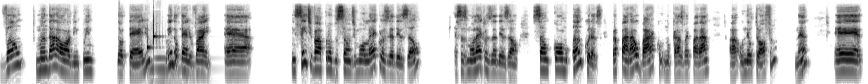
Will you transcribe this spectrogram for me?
vão mandar a ordem para o endotélio. O endotélio vai é, incentivar a produção de moléculas de adesão. Essas moléculas de adesão são como âncoras para parar o barco, no caso, vai parar o neutrófilo. Né? É,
